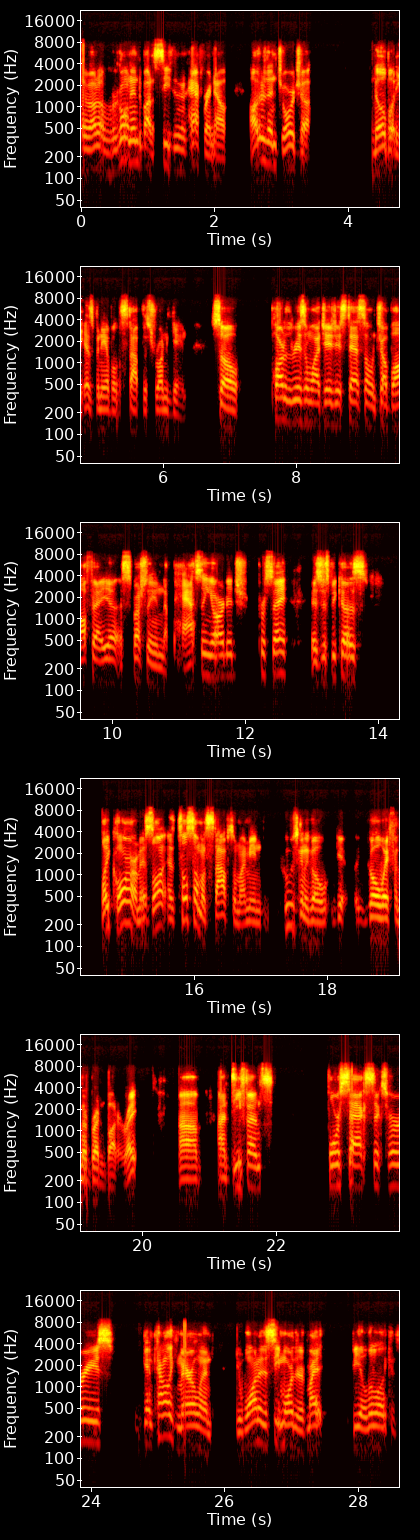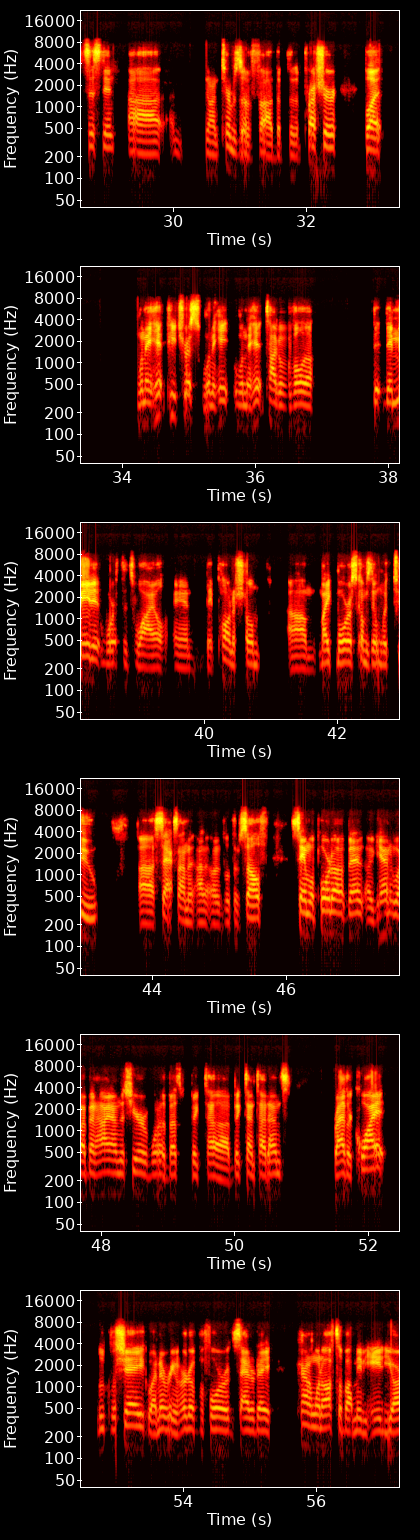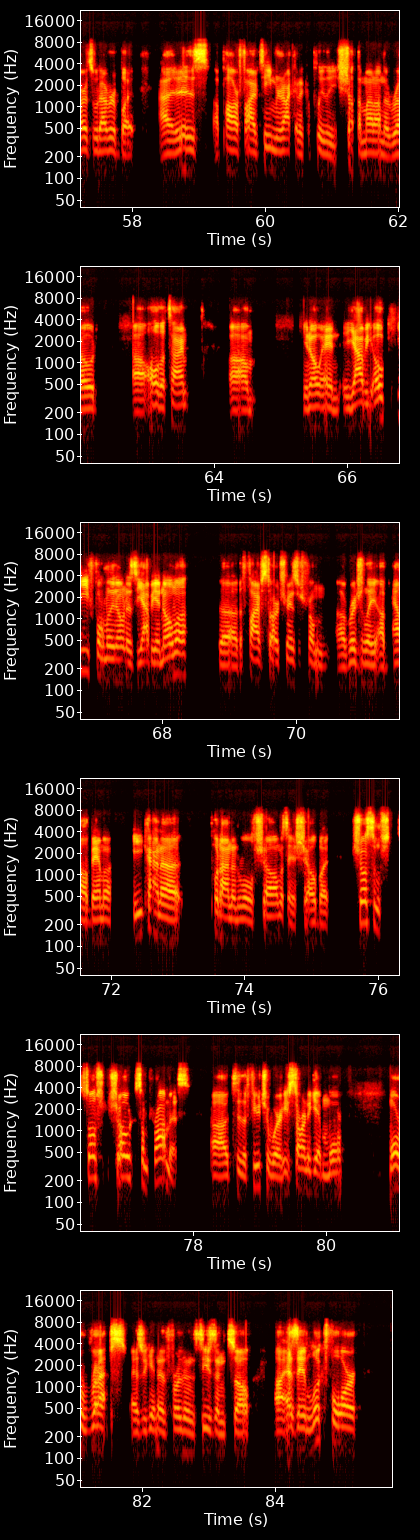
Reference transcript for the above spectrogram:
we're going into about a season and a half right now. Other than Georgia, nobody has been able to stop this run game. So part of the reason why JJ stats don't jump off at you, especially in the passing yardage per se, is just because Blake Corum, as long until someone stops him, I mean, who's going to go get go away from their bread and butter, right? Um, on defense, four sacks, six hurries. Again, kind of like Maryland, you wanted to see more. There might be a little inconsistent, uh, you know, in terms of uh, the the pressure. But when they hit Petras, when they hit when they hit Tagovailoa, they, they made it worth its while, and they punished them. Um, Mike Morris comes in with two uh, sacks on, on, on with himself. Sam LaPorta, ben, again, who I've been high on this year, one of the best Big uh, Big Ten tight ends. Rather quiet. Luke Lachey, who I never even heard of before Saturday, kind of went off to about maybe 80 yards, whatever. But uh, it is a Power Five team. You're not going to completely shut them out on the road uh, all the time. Um, you know, and Yabi Okie, formerly known as Eyabi Anoma, the the five star transfer from uh, originally Alabama, he kind of put on a little show. I'm gonna say a show, but show some so showed some promise uh, to the future where he's starting to get more more reps as we get into the further in the season. So uh, as they look for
